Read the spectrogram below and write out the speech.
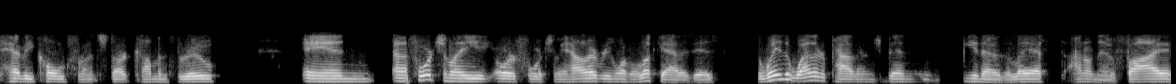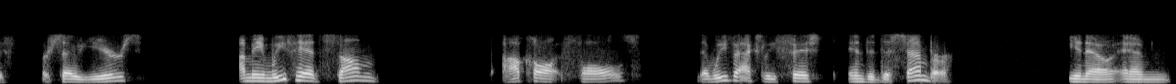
heavy cold fronts start coming through. And unfortunately, or fortunately, however you want to look at it, is the way the weather pattern's been, you know, the last, I don't know, five or so years, I mean, we've had some, I'll call it falls, that we've actually fished into December, you know, and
